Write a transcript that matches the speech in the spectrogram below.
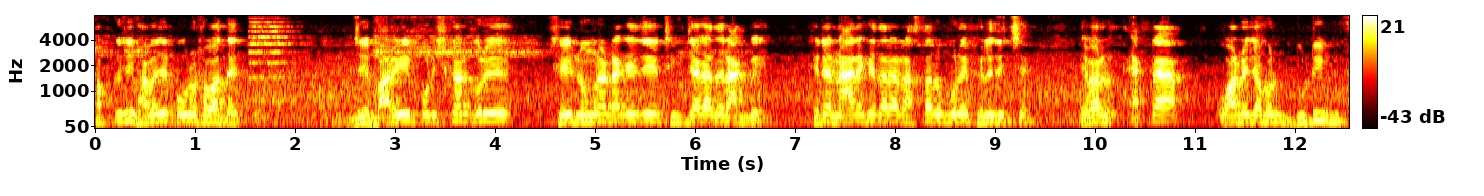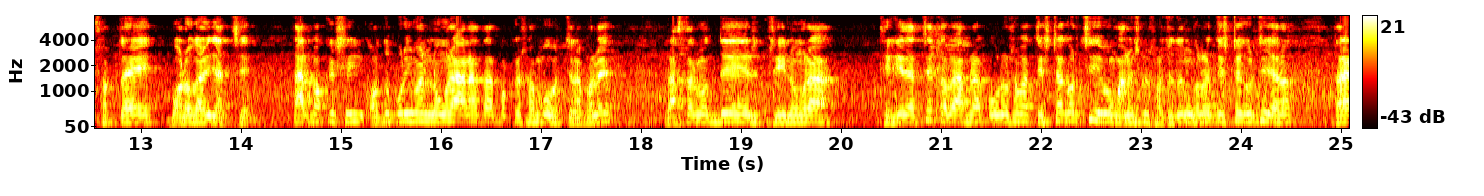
সব কিছুই ভাবে যে পৌরসভার দায়িত্ব। যে বাড়ি পরিষ্কার করে সেই নোংরাটাকে যে ঠিক জায়গাতে রাখবে সেটা না রেখে তারা রাস্তার উপরে ফেলে দিচ্ছে। এবার একটা ওয়ার্ডে যখন দুটি সপ্তাহে বড় গাড়ি যাচ্ছে, তার পক্ষে সেই অত পরিমাণ নোংরা আনা তার পক্ষে সম্ভব হচ্ছে না। ফলে রাস্তার মধ্যে সেই নোংরা থেকে যাচ্ছে। তবে আমরা পৌরসভার চেষ্টা করছি এবং মানুষকে সচেতন করার চেষ্টা করছি যেন তারা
